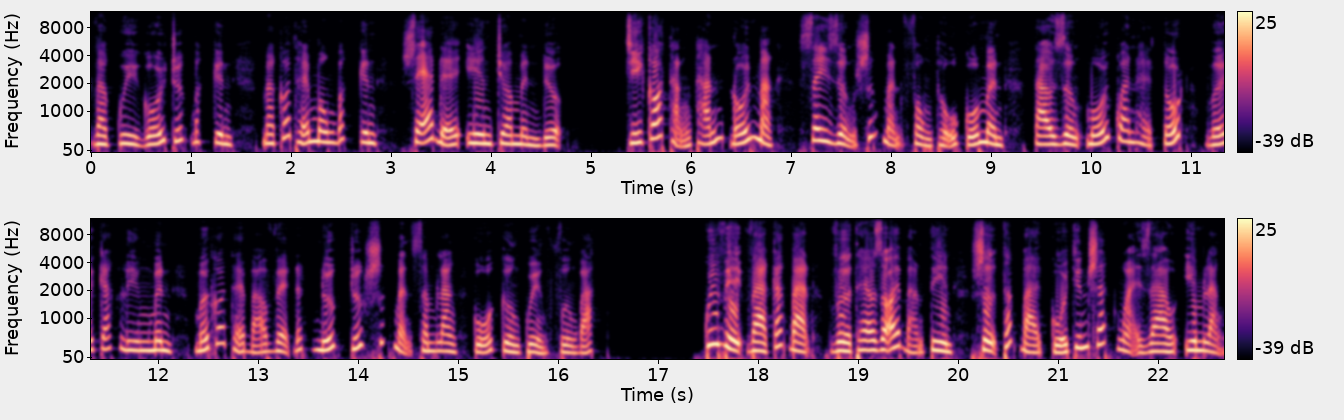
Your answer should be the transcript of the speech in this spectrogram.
và quỳ gối trước Bắc Kinh mà có thể mong Bắc Kinh sẽ để yên cho mình được. Chỉ có thẳng thắn đối mặt xây dựng sức mạnh phòng thủ của mình, tạo dựng mối quan hệ tốt với các liên minh mới có thể bảo vệ đất nước trước sức mạnh xâm lăng của cường quyền phương Bắc. Quý vị và các bạn vừa theo dõi bản tin Sự thất bại của chính sách ngoại giao im lặng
